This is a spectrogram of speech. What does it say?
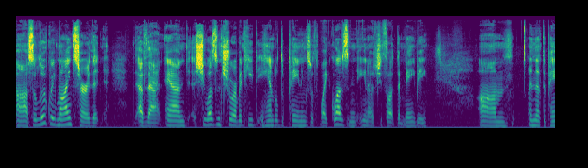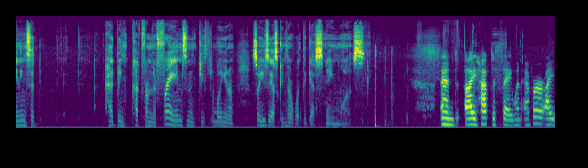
Uh, so Luke reminds her that of that, and she wasn't sure, but he handled the paintings with white gloves, and you know she thought that maybe, um, and that the paintings had had been cut from their frames, and she said, well, you know, so he's asking her what the guest's name was. And I have to say, whenever I,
